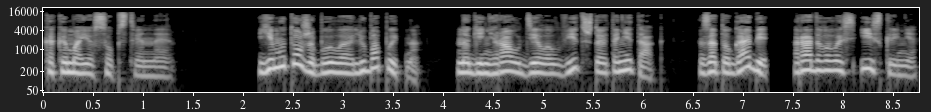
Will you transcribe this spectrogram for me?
как и мое собственное. Ему тоже было любопытно, но генерал делал вид, что это не так. Зато Габи радовалась искренне,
